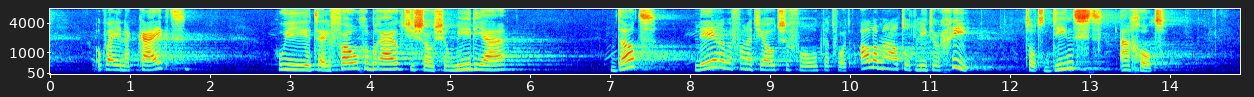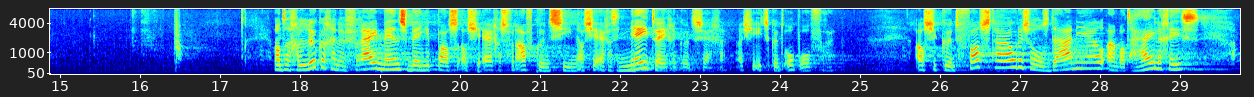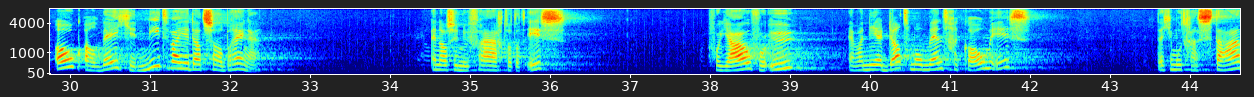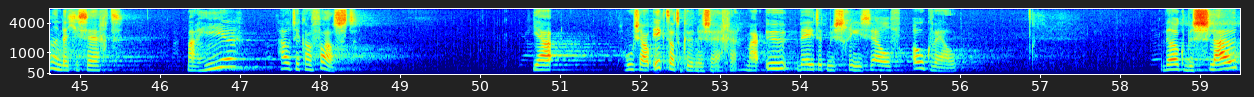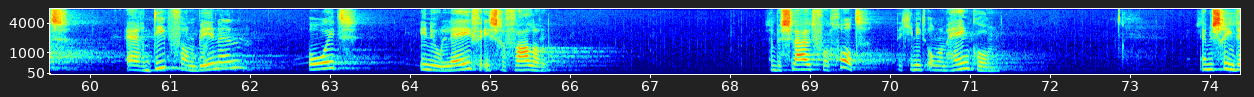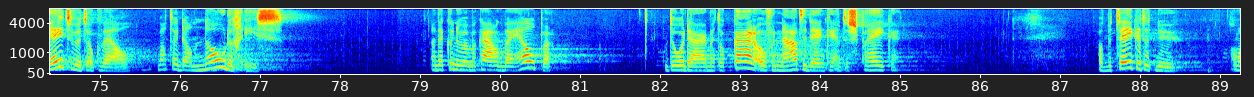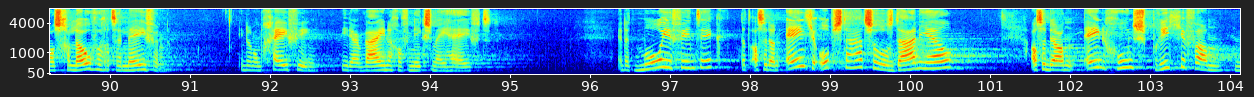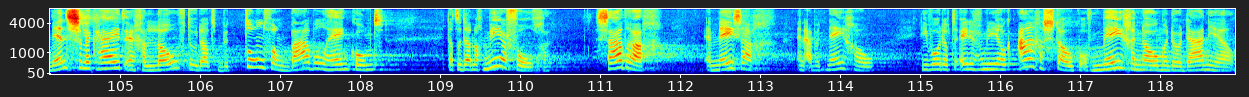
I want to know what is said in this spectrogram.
ook waar je naar kijkt, hoe je je telefoon gebruikt, je social media. Dat leren we van het Joodse volk. Dat wordt allemaal tot liturgie, tot dienst aan God. Want een gelukkig en een vrij mens ben je pas als je ergens vanaf kunt zien, als je ergens nee tegen kunt zeggen, als je iets kunt opofferen. Als je kunt vasthouden, zoals Daniel, aan wat heilig is, ook al weet je niet waar je dat zal brengen. En als u nu vraagt wat dat is, voor jou, voor u, en wanneer dat moment gekomen is, dat je moet gaan staan en dat je zegt, maar hier houd ik aan vast. Ja, hoe zou ik dat kunnen zeggen? Maar u weet het misschien zelf ook wel. Welk besluit er diep van binnen ooit in uw leven is gevallen. Een besluit voor God, dat je niet om hem heen kon. En misschien weten we het ook wel, wat er dan nodig is. En daar kunnen we elkaar ook bij helpen. Door daar met elkaar over na te denken en te spreken. Wat betekent het nu om als gelovige te leven in een omgeving die daar weinig of niks mee heeft? En het mooie vind ik dat als er dan eentje opstaat, zoals Daniel, als er dan één groen sprietje van menselijkheid en geloof door dat beton van Babel heen komt, dat er dan nog meer volgen. Sadrach en Mezach en Abednego, die worden op de een of andere manier ook aangestoken of meegenomen door Daniel.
